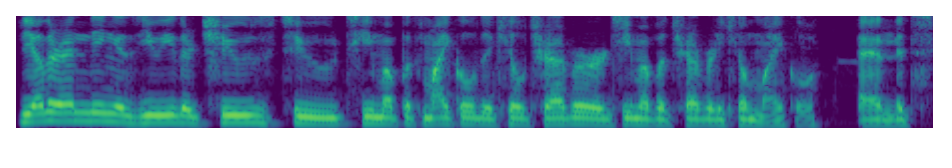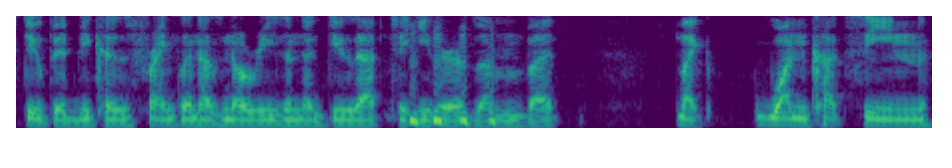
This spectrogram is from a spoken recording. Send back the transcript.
The other ending is you either choose to team up with Michael to kill Trevor or team up with Trevor to kill Michael. And it's stupid because Franklin has no reason to do that to either of them, but like one cutscene,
